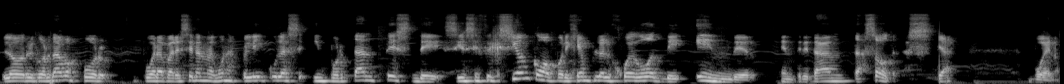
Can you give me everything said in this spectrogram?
lo recordamos por, por aparecer en algunas películas importantes de ciencia ficción, como por ejemplo el juego de Ender, entre tantas otras. ¿ya? Bueno,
